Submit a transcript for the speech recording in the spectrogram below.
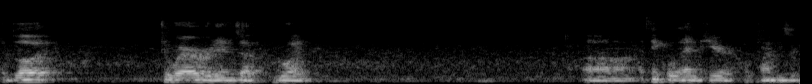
to blow it to wherever it ends up going. Uh, I think we'll end here. What time is it?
